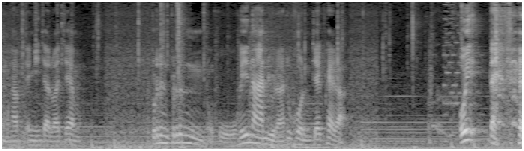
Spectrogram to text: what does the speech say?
มครับ อย่างนี้จัดว่าแจมปรึ้นปรึ้นโอ้โหเฮ้ยนานอยู่นะทุกคนแจ็คแพ็กอะอุ้ยแต่แต่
